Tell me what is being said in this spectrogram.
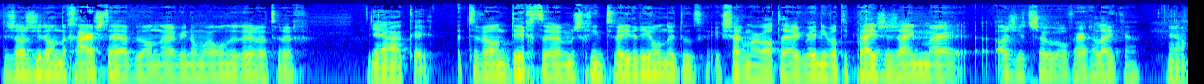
Dus als je dan de gaarste hebt, dan heb je nog maar 100 euro terug. ja oké. Terwijl een dichte misschien 200, 300 doet. Ik zeg maar wat, hè. ik weet niet wat die prijzen zijn, maar als je het zo wil vergelijken. Ja.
